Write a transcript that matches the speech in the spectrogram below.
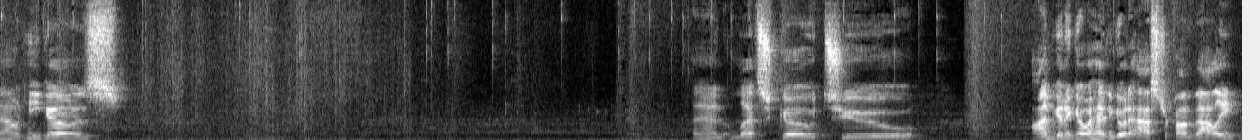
Down he goes. And let's go to... I'm going to go ahead and go to Asterkarn Valley,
